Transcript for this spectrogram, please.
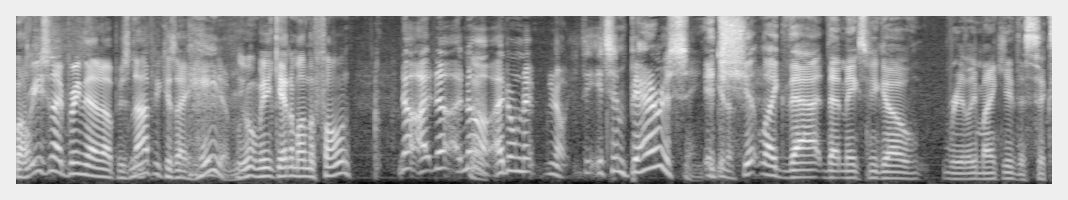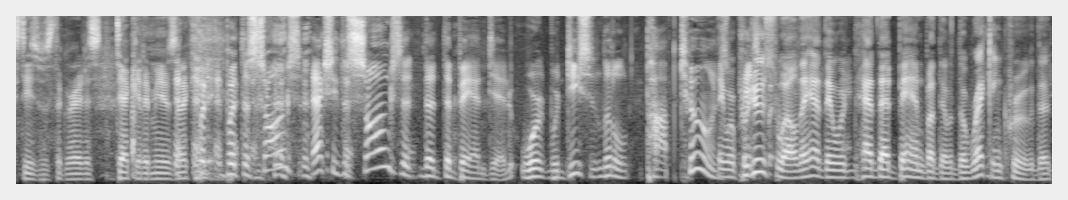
Well- the reason I bring that up is not because I hate him. you want me to get him on the phone? No, I no no I don't. You know, it's embarrassing. It's you know. shit like that that makes me go, really, Mikey? The 60s was the greatest decade of music. but but the songs actually the songs that, that the band did were, were decent little pop tunes. They were produced well. They had they were had that band, but they were the Wrecking Crew, the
